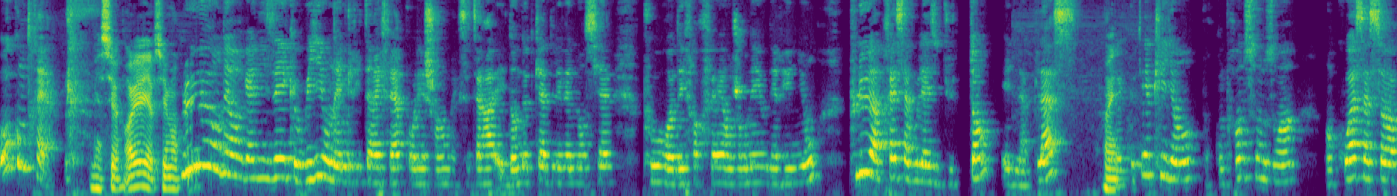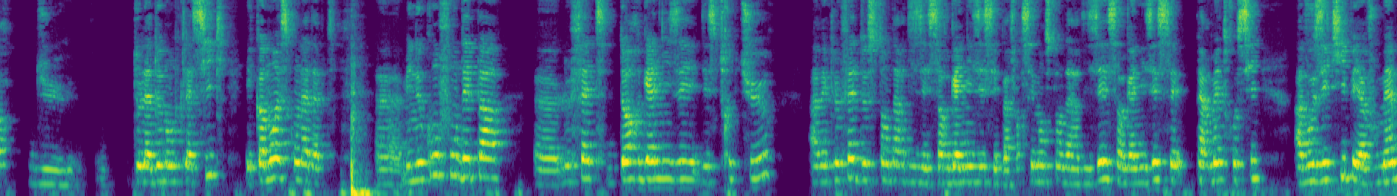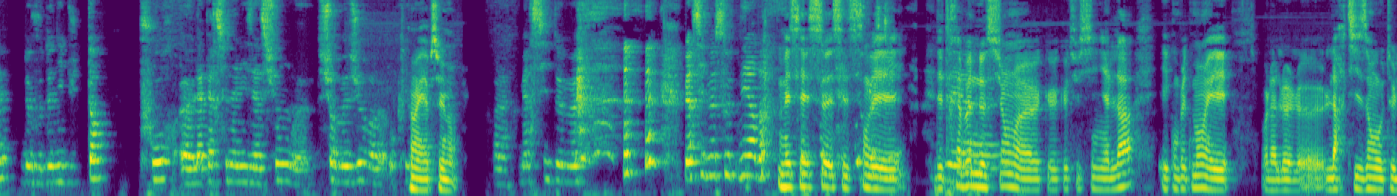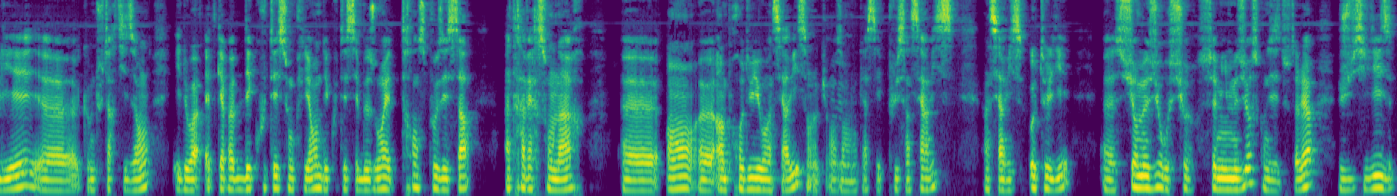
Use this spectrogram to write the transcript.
Au contraire. Bien sûr, oui, absolument. Plus on est organisé, que oui, on a une grille tarifaire pour les chambres, etc. Et dans notre cas de l'événementiel, pour des forfaits en journée ou des réunions, plus après ça vous laisse du temps et de la place pour écouter le client, pour comprendre son besoin, en quoi ça sort du, de la demande classique et comment est-ce qu'on l'adapte. Euh, mais ne confondez pas euh, le fait d'organiser des structures avec le fait de standardiser. S'organiser, c'est pas forcément standardiser. S'organiser, c'est permettre aussi à vos équipes et à vous-même de vous donner du temps pour euh, la personnalisation sur mesure au client. Oui, absolument. Voilà. Merci de me, merci de me soutenir. Dans... Mais c'est, ce sont les, des très bonnes euh, notions euh, que, que tu signales là et complètement et voilà l'artisan hôtelier euh, comme tout artisan il doit être capable d'écouter son client d'écouter ses besoins et de transposer ça à travers son art en un produit ou un service en l'occurrence dans mon cas c'est plus un service un service hôtelier sur mesure ou sur semi mesure ce qu'on disait tout à l'heure j'utilise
